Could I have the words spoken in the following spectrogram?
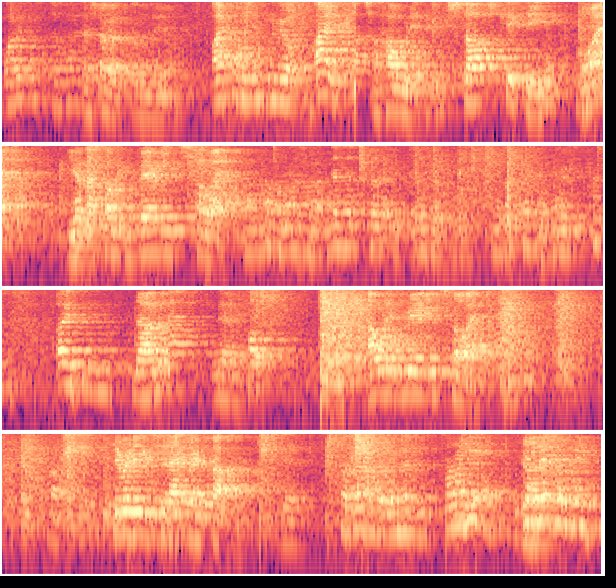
Why are we supposed to have Let's have a on the wheel. I can't use the wheel. Hey, To hold it, if it starts kicking, right, you must hold it very tight. that's, that's perfect. Hey, No, not. I hold it really tight. Get ready to that red button. so then I'm going to imagine. So right here. Is that red or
